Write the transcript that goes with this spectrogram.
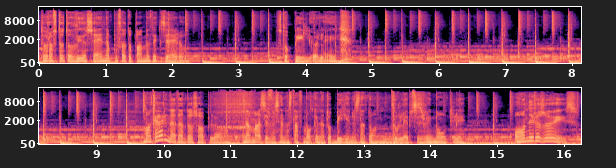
Τώρα αυτό το δύο σε ένα που θα το πάμε δεν ξέρω. Στο πήλιο λέει. Μακάρι να ήταν τόσο απλό. Να μάζευες ένα σταθμό και να τον πήγαινες να τον δουλέψεις remotely. Όνειρο ζωής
